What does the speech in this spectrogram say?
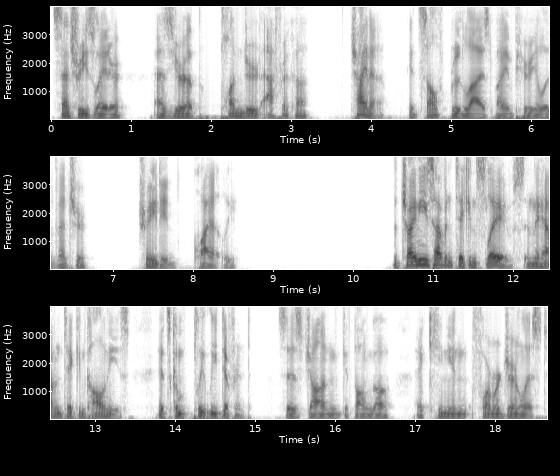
Centuries later, as Europe plundered Africa, China, itself brutalized by imperial adventure, traded quietly. The Chinese haven't taken slaves and they haven't taken colonies. It's completely different, says John Githongo, a Kenyan former journalist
